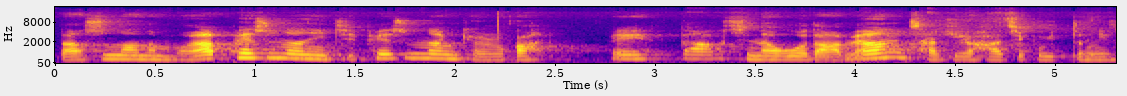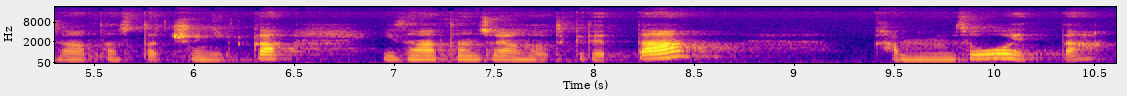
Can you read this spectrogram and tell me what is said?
나순환은 뭐야? 폐순환이지. 폐순환 결과. 폐 딱 지나고 나면 자기가 가지고 있던 이산화탄소 다 주니까 이산화탄소 양은 어떻게 됐다? 감소했다.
